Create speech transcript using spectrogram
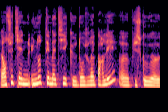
Alors ensuite, il y a une, autre thématique dont je voudrais parler, euh, puisque euh,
